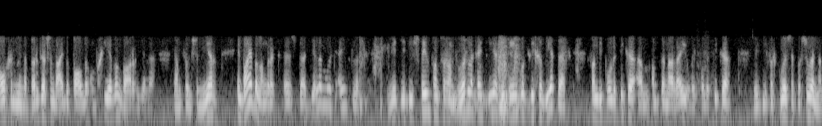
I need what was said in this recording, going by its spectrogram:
algemene burgers in daai bepaalde omgewing waarin julle dan funksioneer. En baie belangrik is dat julle moet eintlik weet jy die stem van verantwoordelikheid wees en ook die gewete van die politieke um amptenary of die politieke weet jy verkose persone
